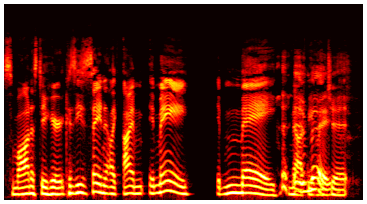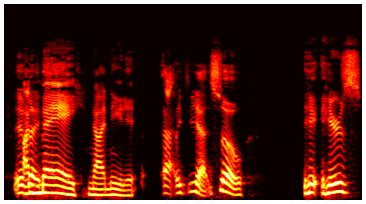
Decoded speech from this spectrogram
some honesty here because he's saying it like I'm. It may. It may not It be may. legit. It I may- may not need it. Uh, yeah. So he- here's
